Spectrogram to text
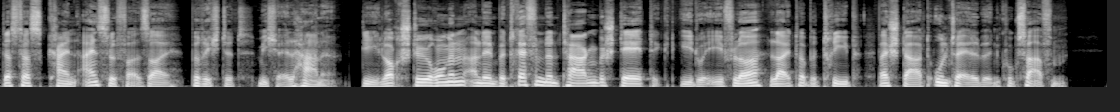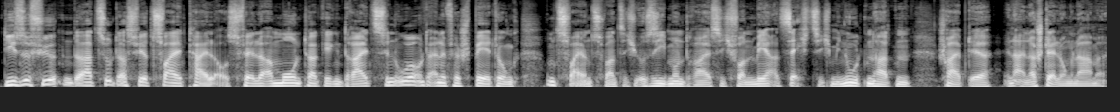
dass das kein Einzelfall sei, berichtet Michael Hahne. Die Lokstörungen an den betreffenden Tagen bestätigt Guido Efler, Leiter Betrieb bei Start Unterelbe in Cuxhaven. Diese führten dazu, dass wir zwei Teilausfälle am Montag gegen 13 Uhr und eine Verspätung um 22.37 Uhr von mehr als 60 Minuten hatten, schreibt er in einer Stellungnahme.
